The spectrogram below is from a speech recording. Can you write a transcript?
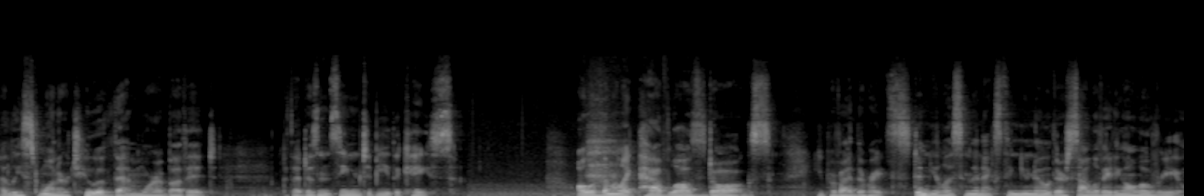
at least one or two of them, were above it, but that doesn't seem to be the case. All of them are like Pavlov's dogs. You provide the right stimulus, and the next thing you know, they're salivating all over you.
